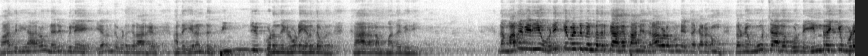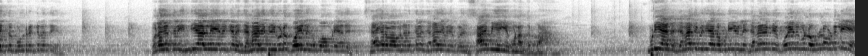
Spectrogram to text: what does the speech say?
பாதிரியாரும் நெருப்பிலே இறந்து விடுகிறார்கள். அந்த இரண்டு பிஞ்சு குழந்தைகளோடு இறந்து விடு காரணம் மதவெறி. இந்த மதவெறியை ஒழிக்க வேண்டும் என்பதற்காக தானே திராவிட முன்னேற்ற கழகம் தன்னுடைய மூச்சாக கொண்டு இன்றைக்கும் உடைத்துக் கொண்டிருக்கிறது. உலகத்தில் இந்தியாவிலே இருக்கிற ஜனாதிபதி கூட கோயிலுக்கு போக முடியாது. சேகரபாபு நினைச்சா ஜனாதிபதி கோயில் சாமியை இங்கே கொண்டாந்துடுறான் முடியாது. ஜனாதிபதியால் முடியவில்லை. ஜனாதிபதி கோயிலுக்குள்ள உள்ள விடலையே.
